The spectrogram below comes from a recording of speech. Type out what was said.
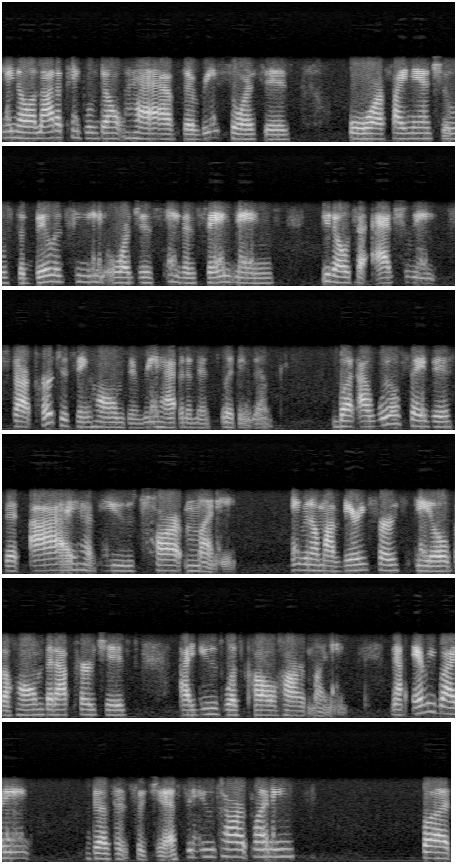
you know a lot of people don't have the resources or financial stability or just even savings, you know, to actually start purchasing homes and rehabbing them and flipping them. But I will say this that I have used hard money. Even on my very first deal, the home that I purchased, I use what's called hard money. Now, everybody doesn't suggest to use hard money, but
